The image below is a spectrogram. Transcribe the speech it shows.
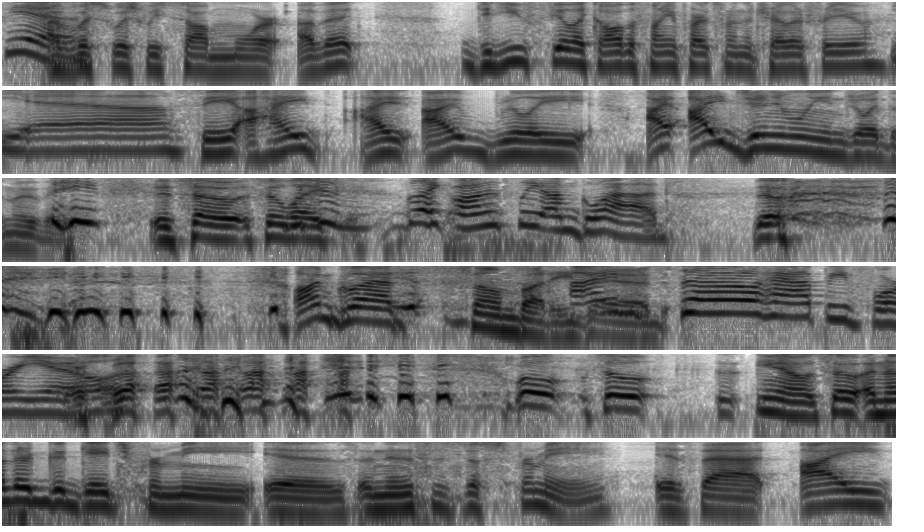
Yeah. I wish wish we saw more of it. Did you feel like all the funny parts were in the trailer for you? yeah See, I I I really I I genuinely enjoyed the movie. and so so which like is like honestly i'm glad I'm glad somebody did. i'm so happy for you Well, so you know, so another good gauge for me is, and this is just for me, is that I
